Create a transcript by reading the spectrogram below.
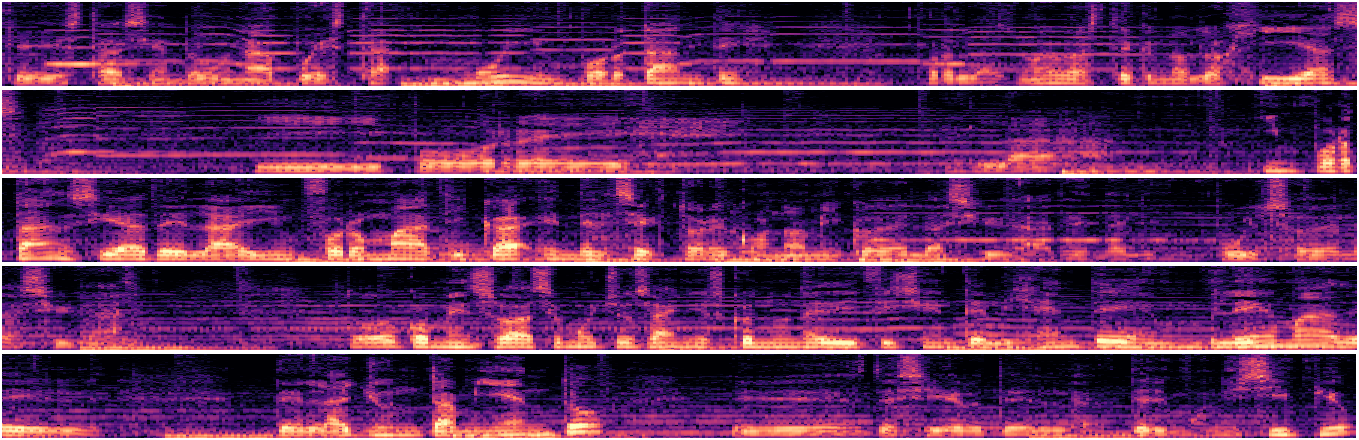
que está haciendo una apuesta muy importante por las nuevas tecnologías y por eh, la importancia de la informática en el sector económico de la ciudad, en el impulso de la ciudad. Todo comenzó hace muchos años con un edificio inteligente, emblema del, del ayuntamiento, eh, es decir, del, del municipio,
